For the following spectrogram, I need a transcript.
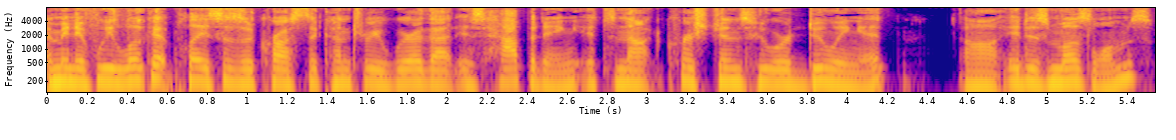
I mean, if we look at places across the country where that is happening, it's not Christians who are doing it. Uh, it is Muslims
